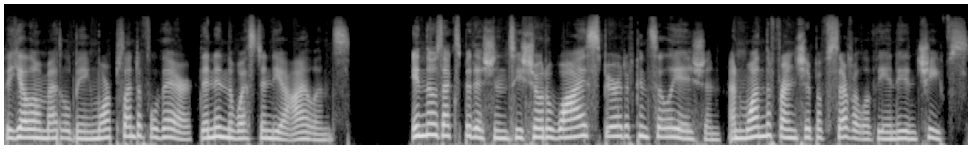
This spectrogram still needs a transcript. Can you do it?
the yellow metal being more plentiful there than in the West India Islands. In those expeditions he showed a wise spirit of conciliation, and won the friendship of several of the Indian chiefs.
